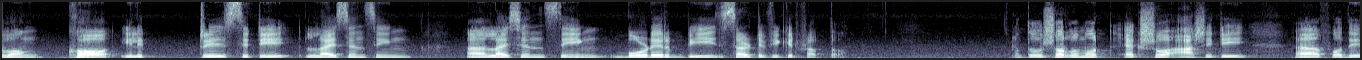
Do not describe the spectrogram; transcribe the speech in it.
এবং খ, ইলেকট্রিসিটি লাইসেন্সিং লাইসেন্সিং বোর্ডের বি সার্টিফিকেট প্রাপ্ত। তো সর্বমোট একশো আশিটি পদে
